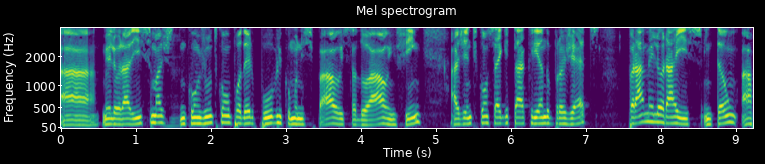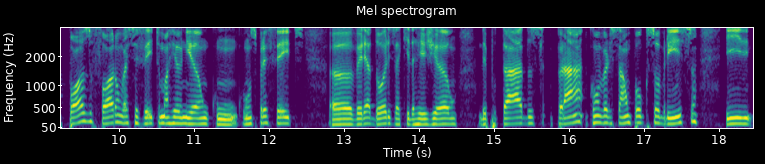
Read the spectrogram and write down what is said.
a melhorar isso, mas uhum. em conjunto com o poder público, municipal, estadual, enfim, a gente consegue estar tá criando projetos para melhorar isso. Então, após o fórum, vai ser feita uma reunião com, com os prefeitos, uh, vereadores aqui da região, deputados, para conversar um pouco sobre isso e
